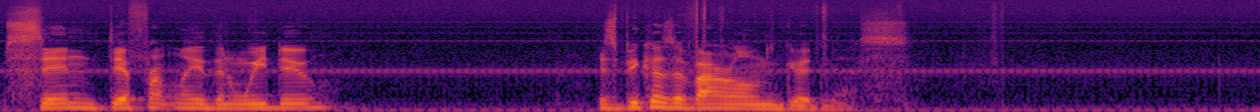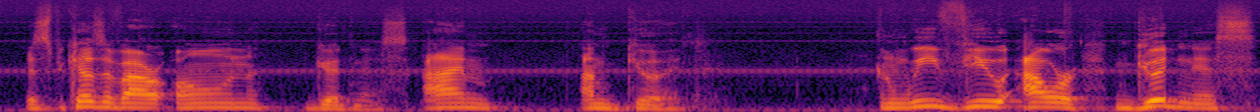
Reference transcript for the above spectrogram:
sin differently than we do, is because of our own goodness. It's because of our own goodness. I'm, I'm good. And we view our goodness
